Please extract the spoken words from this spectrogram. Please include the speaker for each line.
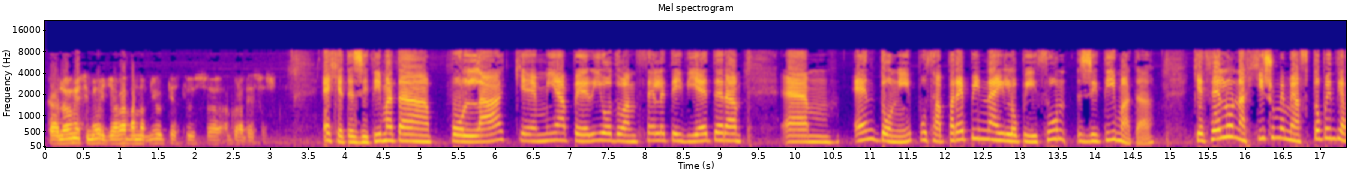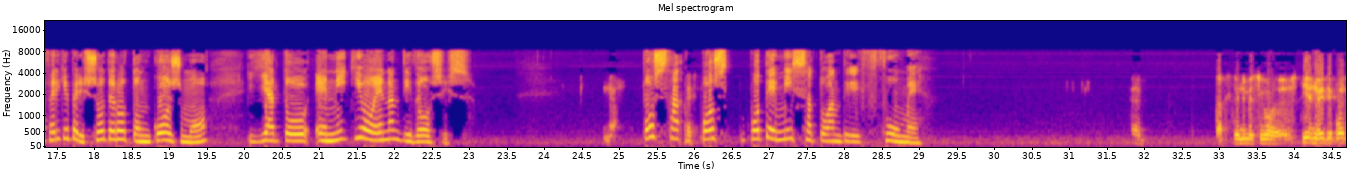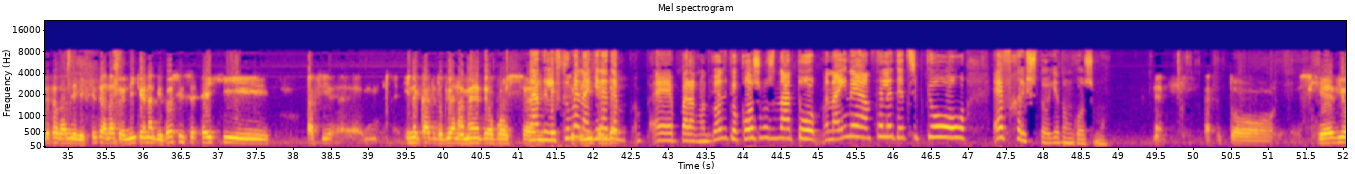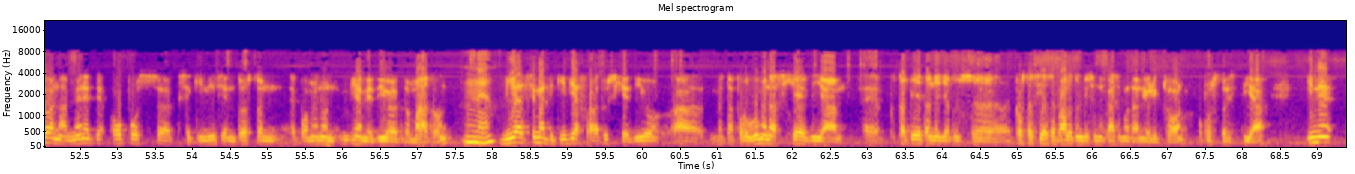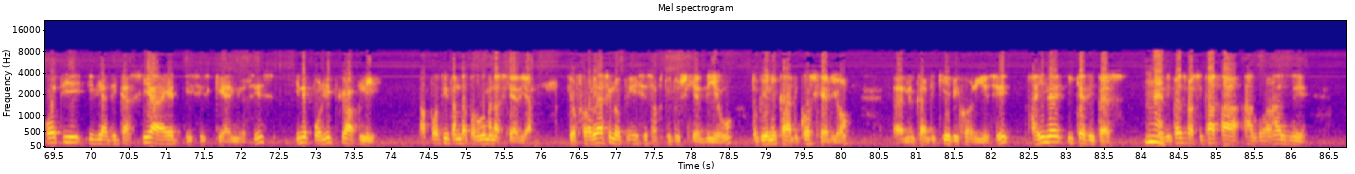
Speaker 1: Καλό μεσημέρι κύριε Παναμίου και στους ακροατές σας.
Speaker 2: Έχετε ζητήματα πολλά και μία περίοδο αν θέλετε ιδιαίτερα έντονη που θα πρέπει να υλοποιηθούν ζητήματα και θέλω να αρχίσουμε με αυτό που ενδιαφέρει και περισσότερο τον κόσμο για το ενίκιο έναντι δόσης.
Speaker 1: Ναι.
Speaker 2: Πώς θα, πώς, πότε εμείς θα το αντιληφθούμε;
Speaker 1: Ε, εντάξει, δεν είμαι σίγουρος τι εννοείται πότε θα το αντιληφθείτε, αλλά το ενίκιο έναντι δόσης έχει... Εντάξει, ε, είναι κάτι το οποίο αναμένεται όπως...
Speaker 2: Ε, να αντιληφθούμε να γίνεται ε, πραγματικότητα και ο κόσμος να, το, να είναι αν θέλετε έτσι πιο εύχριστο για τον κόσμο.
Speaker 1: Ναι. Το σχέδιο αναμένεται όπως ε, ξεκινήσει εντός των επόμενων μία με δύο εβδομάδων.
Speaker 2: Ναι.
Speaker 1: Μία σημαντική διαφορά του σχεδίου με τα προηγούμενα σχέδια ε, τα οποία ήταν για τους ε, προστασίας ευάλωτων και συνεργάσιμων δανειοληπτών όπως το ΕΣΤΙΑ είναι ότι η διαδικασία αίτησης και έγκρισης είναι πολύ πιο απλή από ό,τι ήταν τα προηγούμενα σχέδια. Και ο φορέας υλοποίησης αυτού του σχεδίου, το οποίο είναι κρατικό σχέδιο, ε, με κρατική επιχορήγηση, θα είναι οι ΚΕΔΙΠΕΣ. Ναι. Οι ΚΕΔΙΠΕΣ βασικά θα αγοράζει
